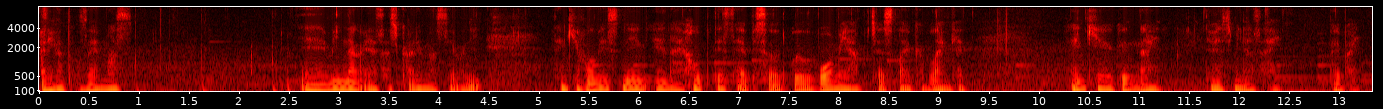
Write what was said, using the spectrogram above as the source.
ありがとうございます。えー、みんなが優しくありますように。Thank you for listening, and I hope this episode will warm me up just like a blanket. Thank you, good night. おやすみなさい。バイバイ。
